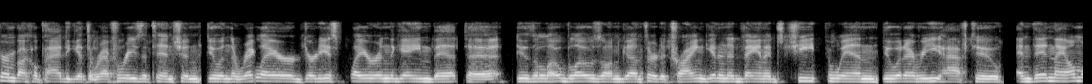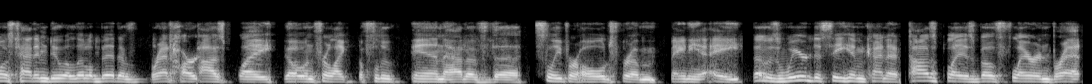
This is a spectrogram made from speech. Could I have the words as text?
turnbuckle pad to get the referee's attention, doing the Ric Flair dirtiest player in the game bit to do the low blows on Gunther to try and get an advantage, cheat to win, do whatever you have to. And then they almost had him do a little bit of Bret Hart cosplay, going for like the fluke pin out of the sleeper hold from Mania 8. So it was weird to see him kind of cosplay as both Flair and Bret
